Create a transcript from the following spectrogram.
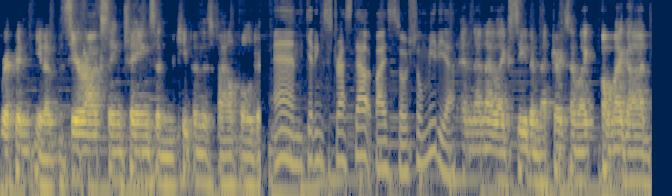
ripping, you know, xeroxing things and keeping this file folder. And getting stressed out by social media. And then I like see the metrics. I'm like, oh my god.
